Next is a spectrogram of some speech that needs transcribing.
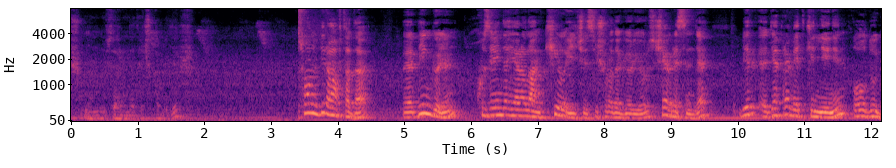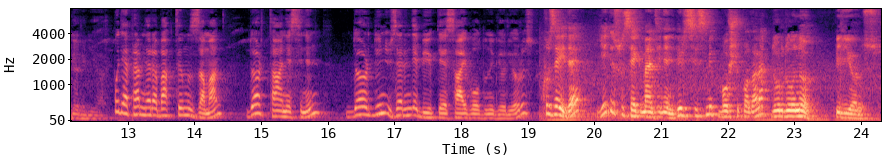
Şunun üzerinde de çıkabilir. Son bir haftada e, Bingöl'ün kuzeyinde yer alan Kiyo ilçesi şurada görüyoruz. Çevresinde bir e, deprem etkinliğinin olduğu görülüyor. Bu depremlere baktığımız zaman dört tanesinin dördün üzerinde büyüklüğe sahip olduğunu görüyoruz. Kuzeyde 7 su segmentinin bir sismik boşluk olarak durduğunu biliyoruz.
